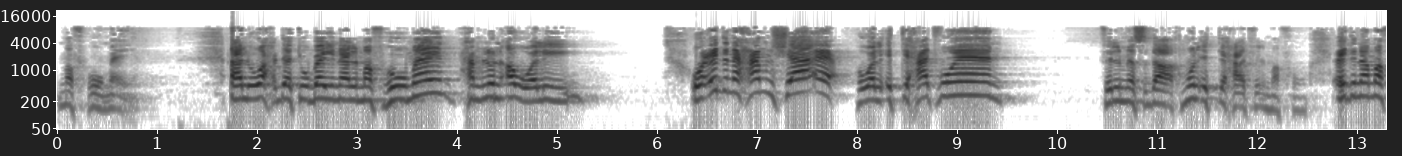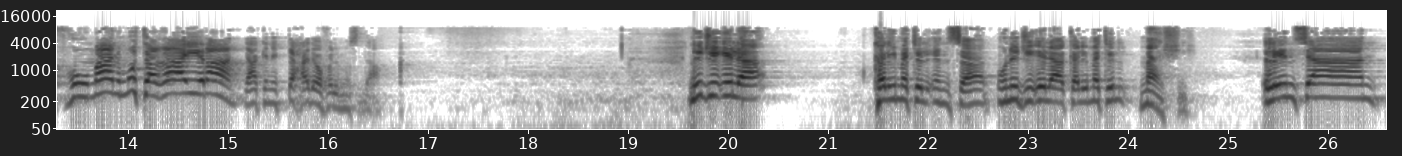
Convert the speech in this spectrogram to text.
المفهومين. الوحدة بين المفهومين حمل أولي. وعندنا حمل شائع. هو الاتحاد في وين في المصداق مو الاتحاد في المفهوم. عندنا مفهومان متغايران لكن اتحدوا في المصداق. نجي إلى كلمة الإنسان ونجي إلى كلمة الماشي. الإنسان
